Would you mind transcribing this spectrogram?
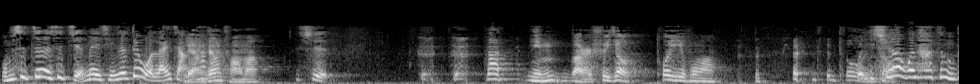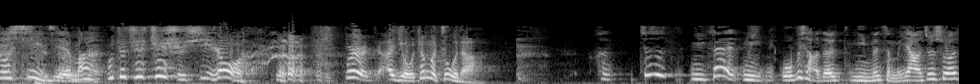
我们是真的是姐妹情深。对我来讲，两张床吗？是。那你们晚上睡觉脱衣服吗？你需要问他这么多细节吗？不，这这这是细肉，不是啊？有这么住的？很就是你在你我不晓得你们怎么样，就是说，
